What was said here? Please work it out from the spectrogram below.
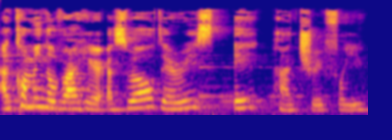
and coming over here as well there is a pantry for you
